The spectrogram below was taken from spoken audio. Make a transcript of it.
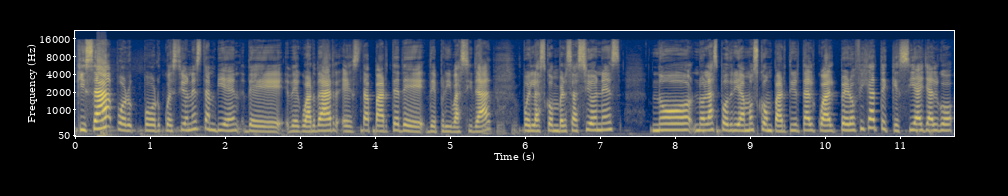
quizá por, por, cuestiones también de, guardar esta parte de, de privacidad, pues las conversaciones no, no las podríamos compartir tal cual, pero fíjate que sí hay algo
